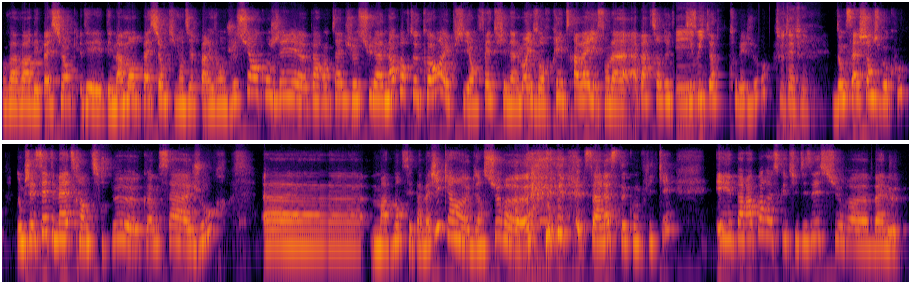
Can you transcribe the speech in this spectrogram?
on va avoir des patients, des, mamans de patients qui vont dire par exemple je suis en congé euh, parental, je suis là n'importe quand, et puis en fait finalement ils ont repris le travail, ils sont là à partir de 18 heures tous les jours. Tout à fait. Donc ça change beaucoup. Donc j'essaie de mettre un petit peu euh, comme ça à jour. Euh, maintenant, c'est pas magique, hein, bien sûr, ça reste compliqué. Et par rapport à ce que tu disais sur euh, bah, le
